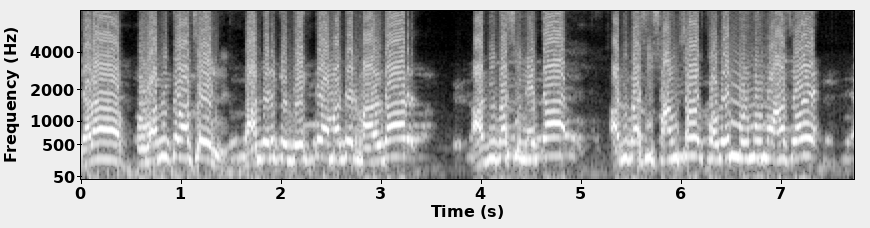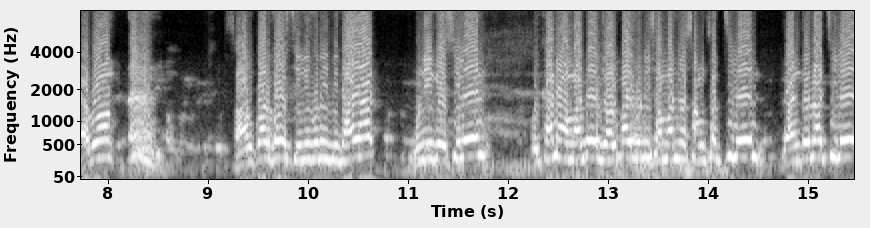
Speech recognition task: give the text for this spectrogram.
যারা প্রভাবিত আছেন, তাদেরকে দেখতে আমাদের মালদার আদিবাসী নেতা, আদিবাসী সাংসদ খগেন মুর্মু মহাশয় এবং শঙ্কর ঘোষ, শিলিগুড়ি বিধায়ক, উনি গেছিলেন। ওইখানে আমাদের জলপাইগুড়ি সম্মানীয় সাংসদ ছিলেন, জয়ন্তদা ছিলেন,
